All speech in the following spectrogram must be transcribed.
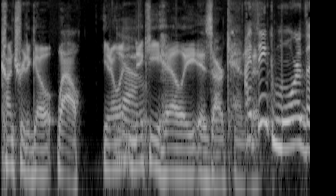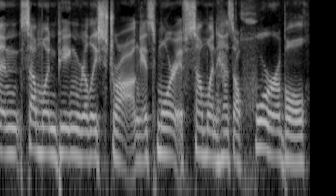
country to go? Wow, you know what? Yeah. Nikki Haley is our candidate. I think more than someone being really strong, it's more if someone has a horrible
